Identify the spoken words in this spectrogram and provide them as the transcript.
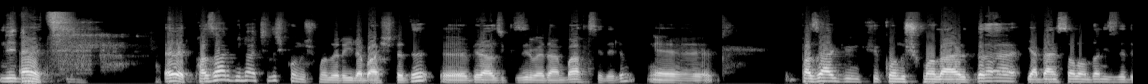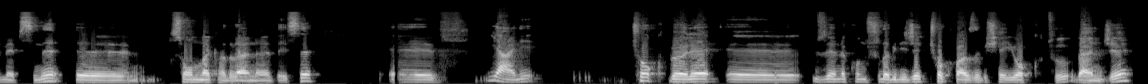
ne evet. Evet, pazar günü açılış konuşmalarıyla başladı. Ee, birazcık zirveden bahsedelim. Ee, pazar günkü konuşmalarda, ya ben salondan izledim hepsini, ee, sonuna kadar neredeyse. Yani çok böyle e, üzerine konuşulabilecek çok fazla bir şey yoktu bence.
